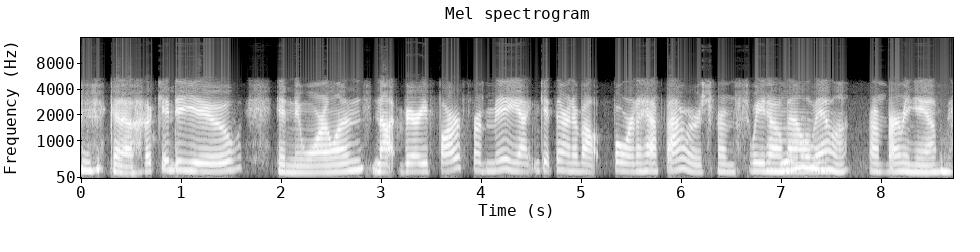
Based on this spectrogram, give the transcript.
going to hook into you in New Orleans, not very far from me. I can get there in about four and a half hours from Sweet Home, yeah. Alabama, from Birmingham.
